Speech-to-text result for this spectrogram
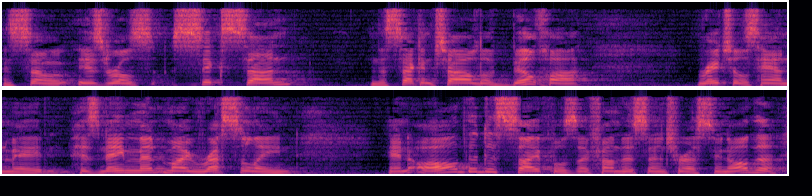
And so Israel's sixth son and the second child of Bilhah, Rachel's handmaid, his name meant my wrestling. And all the disciples, I found this interesting, all the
